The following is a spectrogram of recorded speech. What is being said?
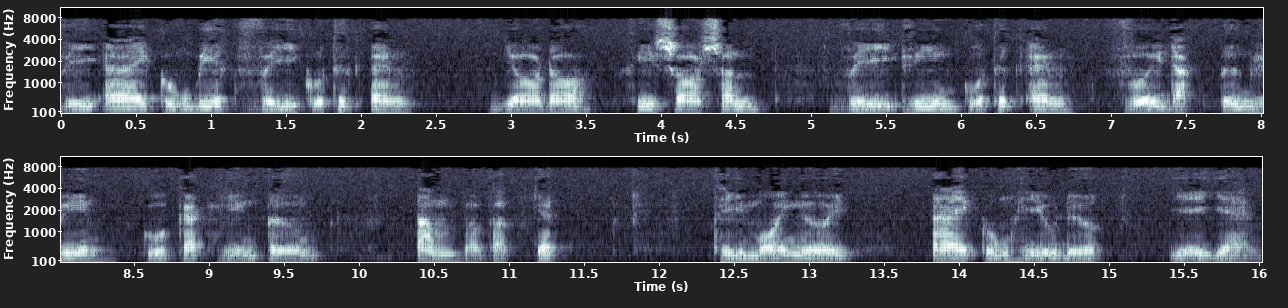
Vì ai cũng biết vị của thức ăn, do đó khi so sánh vị riêng của thức ăn với đặc tướng riêng của các hiện tượng, tâm và vật chất, thì mọi người ai cũng hiểu được dễ dàng.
